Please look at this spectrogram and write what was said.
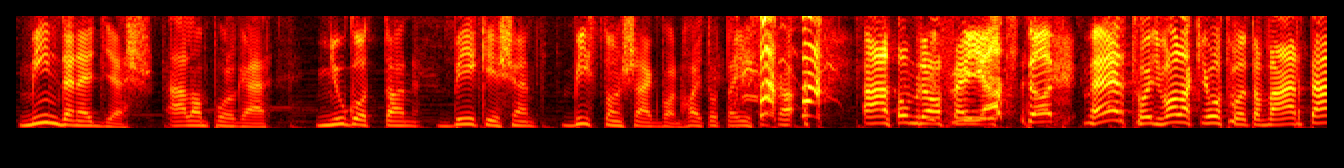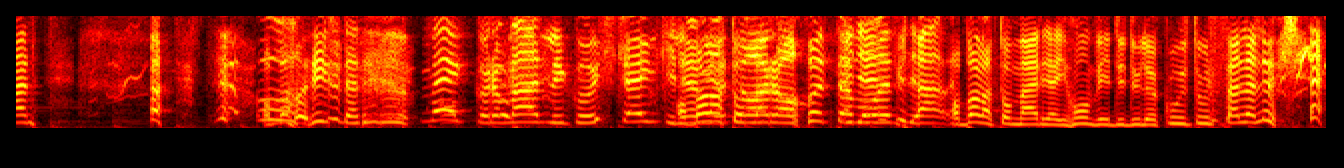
minden egyes állampolgár nyugodtan, békésen, biztonságban hajtotta éjszaka álomra a fejét. Miattad? Mert hogy valaki ott volt a vártán, Úristen, mekkora mázlikós, senki A nem Balaton- jött arra, ahol te figyelj, voltál. figyelj, a Balatonmáriai honvédüdülő kultúrfelelőse.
